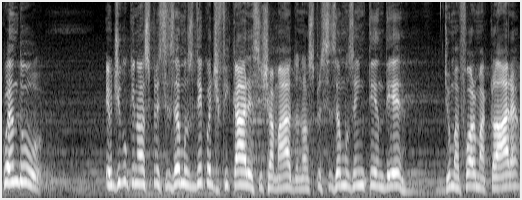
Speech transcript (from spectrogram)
Quando eu digo que nós precisamos decodificar esse chamado, nós precisamos entender de uma forma clara,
